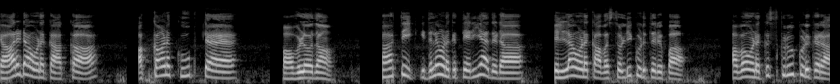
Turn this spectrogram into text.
யாருடா உனக்கு அக்கா? அக்கான கூப்பிட்ட. அவ்வளோதான் கார்த்திக் இதெல்லாம் உனக்கு தெரியாதுடா. எல்லாம் உனக்கு அவ சொல்லி கொடுத்துருப்பா. அவ உனக்கு ஸ்க்ரூ கொடுக்கறா.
